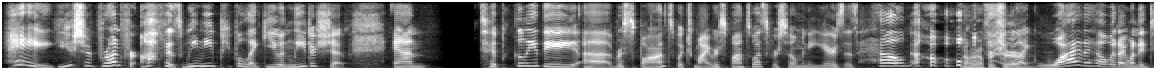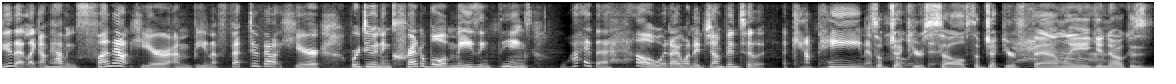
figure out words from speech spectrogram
hey you should run for office. We need people like you in leadership. And typically the uh, response which my response was for so many years is hell no No, no, for sure. like why the hell would i want to do that like i'm having fun out here i'm being effective out here we're doing incredible amazing things why the hell would i want to jump into a campaign and subject politics? yourself, subject your family, you know, because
